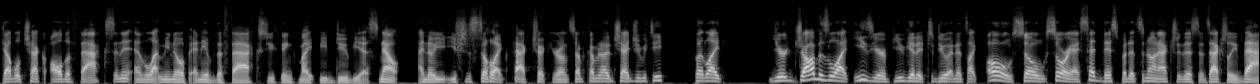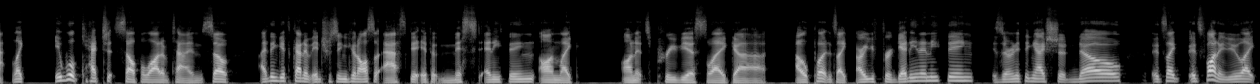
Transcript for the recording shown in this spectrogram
double check all the facts in it and let me know if any of the facts you think might be dubious. Now, I know you, you should still like fact check your own stuff coming out of ChatGPT, but like your job is a lot easier if you get it to do it and it's like, oh, so sorry, I said this, but it's not actually this, it's actually that. Like it will catch itself a lot of times. So I think it's kind of interesting. You can also ask it if it missed anything on like on its previous like uh output. It's like, are you forgetting anything? Is there anything I should know? It's like it's funny. You like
